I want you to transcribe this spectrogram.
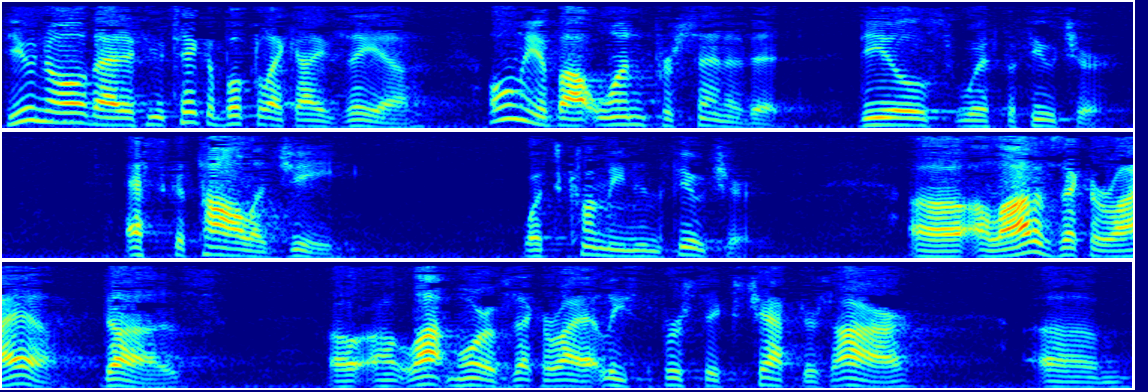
Do you know that if you take a book like Isaiah, only about 1% of it deals with the future? Eschatology, what's coming in the future. Uh, a lot of Zechariah does. A, lot more of Zechariah, at least the first six chapters, are um,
